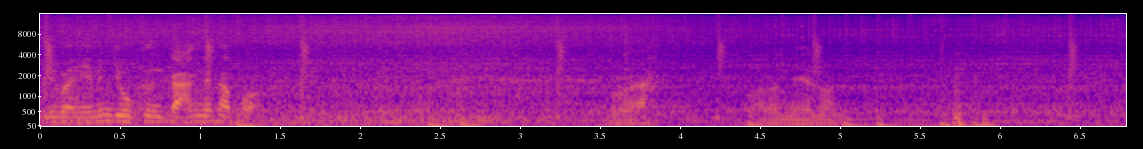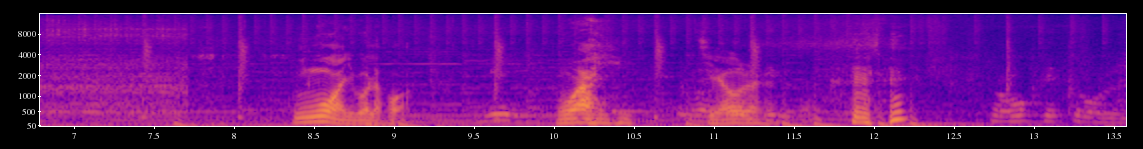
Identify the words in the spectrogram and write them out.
ปิดไว้ให้มันอยู่กึ่งกลางนะครับพ่อว้าว้าแล้วแน่นอนมีง่วอยู่บ่ล่ะพ่อนี่วายเจียวเลยโอ้โหเด็กโตเลย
